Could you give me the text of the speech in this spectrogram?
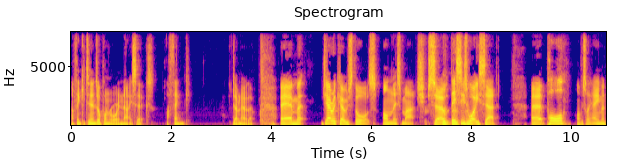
I think he turns up on Raw in '96. I think. Don't know though. Um, Jericho's thoughts on this match. So this is what he said. Uh, Paul, obviously Heyman,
